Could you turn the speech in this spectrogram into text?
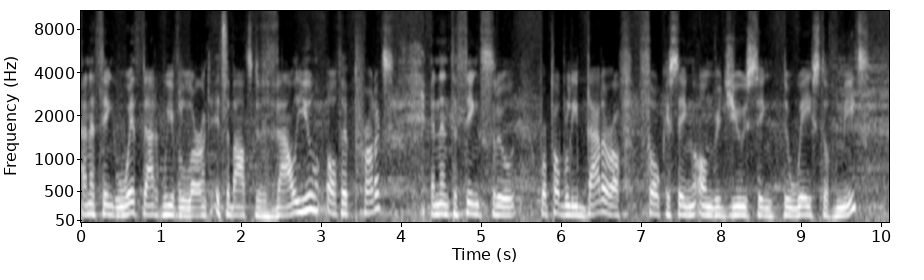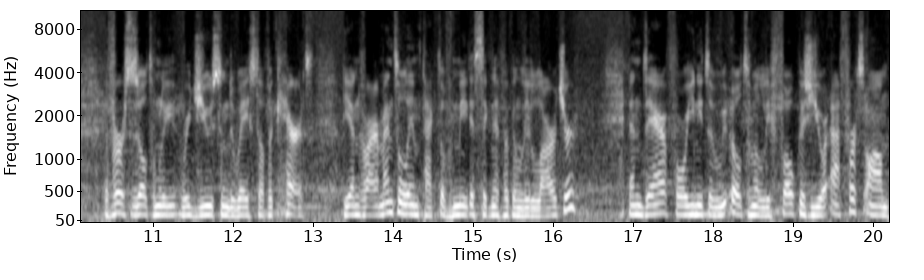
And I think with that, we've learned it's about the value of a product, and then to think through, we're probably better off focusing on reducing the waste of meat versus ultimately reducing the waste of a carrot. The environmental impact of meat is significantly larger, and therefore you need to ultimately focus your efforts on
